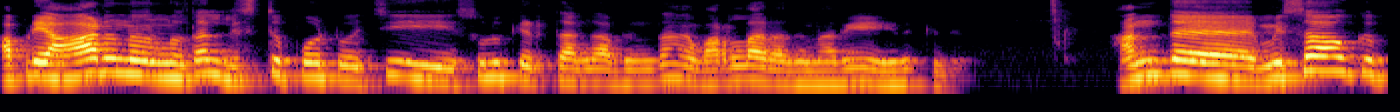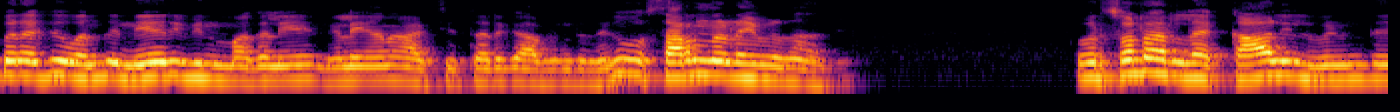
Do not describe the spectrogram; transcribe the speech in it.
அப்படி ஆடினவங்க தான் லிஸ்ட்டு போட்டு வச்சு சுலுக்கு எடுத்தாங்க அப்படின்னு தான் வரலாறு அது நிறைய இருக்குது. அந்த மிசாவுக்கு பிறகு வந்து நேருவின் மகளே நிலையான ஆட்சி தருக அப்படின்றதுக்கு ஒரு சரணடைவு தான் அது. இவர் சொல்கிறார்ல காலில் விழுந்து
